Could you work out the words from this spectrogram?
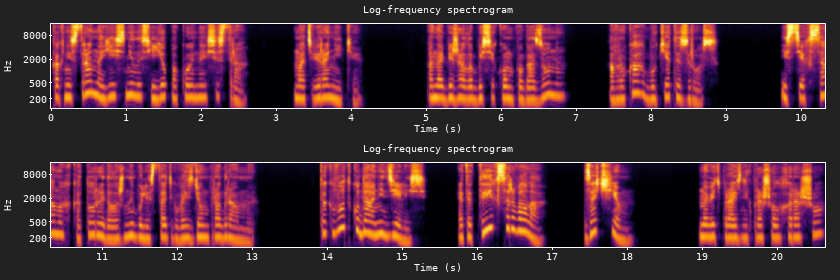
Как ни странно, ей снилась ее покойная сестра, мать Вероники. Она бежала босиком по газону, а в руках букет из роз. Из тех самых, которые должны были стать гвоздем программы. Так вот куда они делись. Это ты их сорвала? Зачем? Но ведь праздник прошел хорошо.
